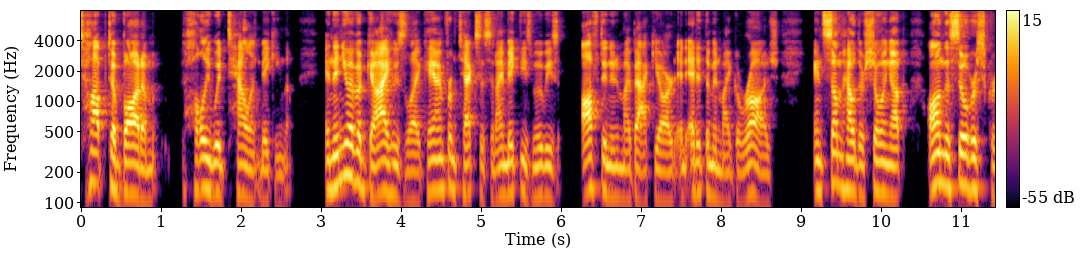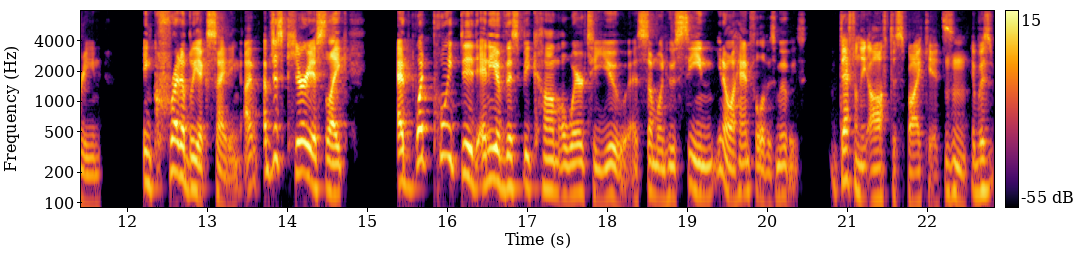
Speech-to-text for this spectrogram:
top to bottom Hollywood talent making them. And then you have a guy who's like, hey, I'm from Texas and I make these movies often in my backyard and edit them in my garage. And somehow they're showing up on the silver screen incredibly exciting. I'm, I'm just curious, like, at what point did any of this become aware to you as someone who's seen, you know, a handful of his movies? Definitely after Spy Kids. Mm-hmm. It was,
